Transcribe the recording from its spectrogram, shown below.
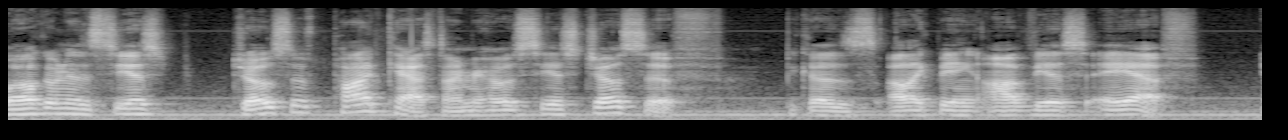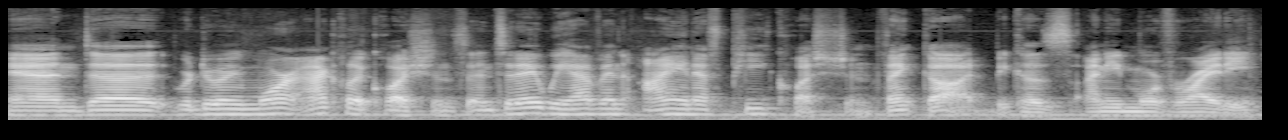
Welcome to the CS Joseph podcast. I'm your host, CS Joseph, because I like being obvious AF. And uh, we're doing more acolyte questions. And today we have an INFP question. Thank God, because I need more variety.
